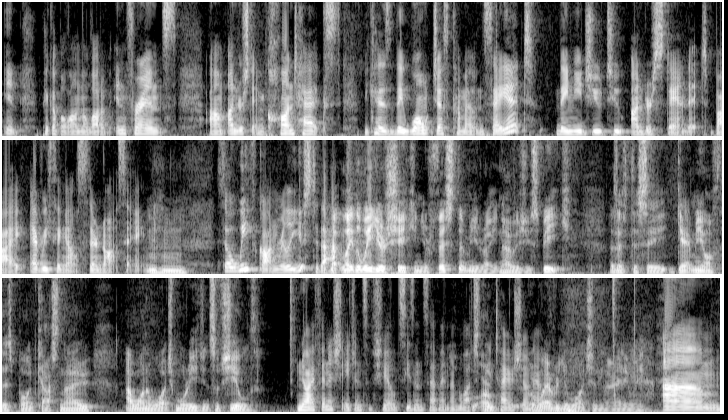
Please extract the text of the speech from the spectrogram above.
in, pick up on a lot of inference, um, understand context because they won't just come out and say it. They need you to understand it by everything else they're not saying. Mm-hmm. So we've gotten really used to that. Like, like the way you're shaking your fist at me right now as you speak, as if to say, "Get me off this podcast now. I want to watch more Agents of Shield." no, I finished Agents of Shield season seven. I've watched the entire show or now. whatever you're watching now. Anyway, Um,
